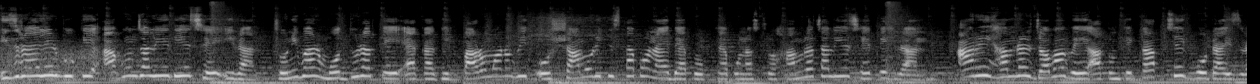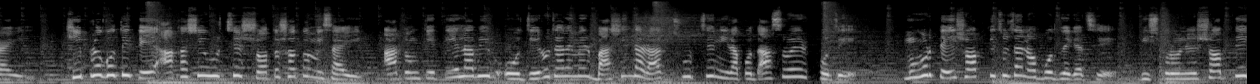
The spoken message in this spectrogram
ইসরায়েলের বুকে আগুন জ্বালিয়ে দিয়েছে ইরান। শনিবার মধ্যরাতে একাধিক পারমাণবিক ও সামরিক স্থাপনায় ব্যাপক ক্ষেপণাস্ত্র হামলা চালিয়েছে তেহরান। আর এই হামলার জবাবে আতঙ্কে কাঁপছে গোটা ইসরায়েল। ক্ষিপ্র গতিতে আকাশে উঠছে শত শত মিসাইল। আতঙ্কে তেল আবিব ও জেরুজালেমের বাসিন্দারা ছুটছে নিরাপদ আশ্রয়ের খোঁজে। মুহূর্তেই সবকিছু যেন বদলে গেছে। বিস্ফোরণের শব্দে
